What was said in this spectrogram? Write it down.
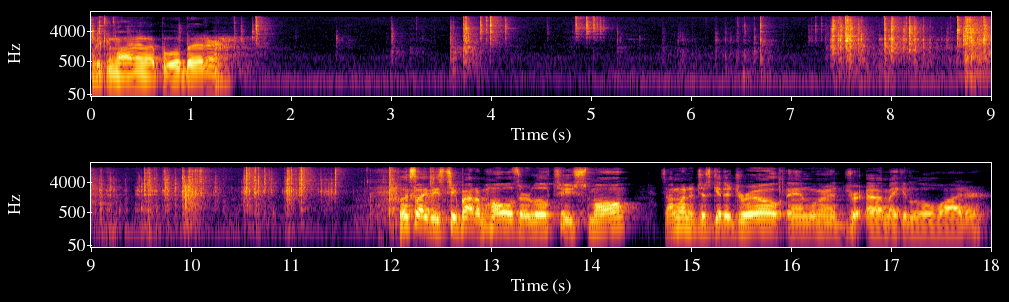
we can line it up a little better. Looks like these two bottom holes are a little too small. So I'm going to just get a drill and we're going to uh, make it a little wider.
